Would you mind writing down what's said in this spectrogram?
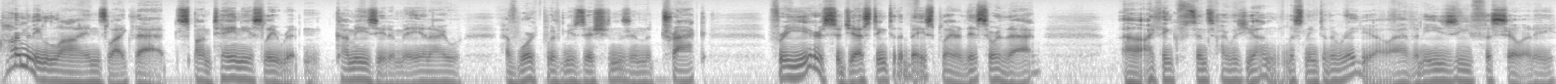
harmony lines like that, spontaneously written, come easy to me, and I have worked with musicians in the track for years, suggesting to the bass player this or that. Uh, I think since I was young, listening to the radio, I have an easy facility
